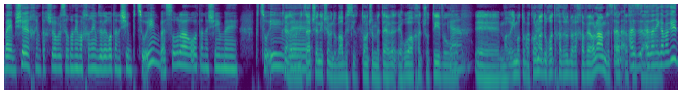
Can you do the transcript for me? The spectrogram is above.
בהמשך, אם תחשוב על סרטונים אחרים, זה לראות אנשים פצועים ואסור להראות אנשים אה, פצועים. כן, ו... אבל מצד שני כשמדובר בסרטון שמתאר אירוע חדשותי והוא כן. אה, מראים אותו בכל אוקיי. מהדורות החדשות ברחבי העולם זה קצת בסדר, אז, החלטה- אז אני גם אגיד,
